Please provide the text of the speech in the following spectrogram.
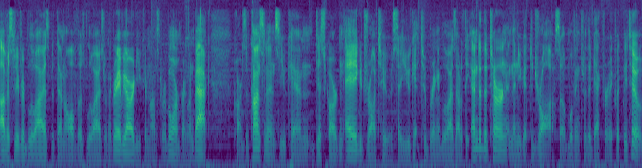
Obviously, if you're Blue Eyes, but then all of those Blue Eyes are in the graveyard, you can Monster Reborn, bring one back. Cards of Consonance, you can discard an egg, draw two. So you get to bring a Blue Eyes out at the end of the turn, and then you get to draw. So moving through the deck very quickly too.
